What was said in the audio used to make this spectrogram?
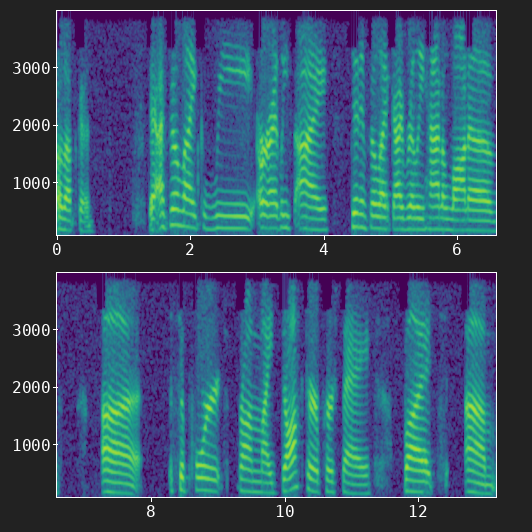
Oh, that's good. Yeah, I feel like we, or at least I, didn't feel like I really had a lot of uh support from my doctor per se, but um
